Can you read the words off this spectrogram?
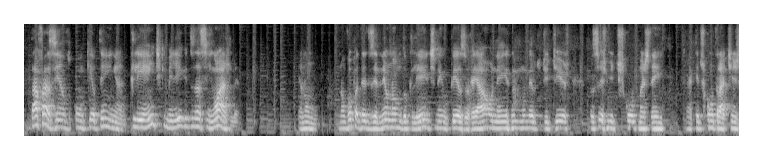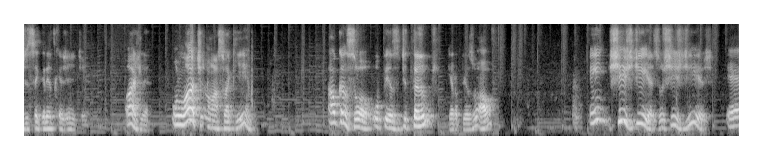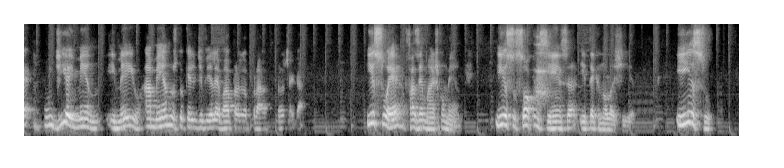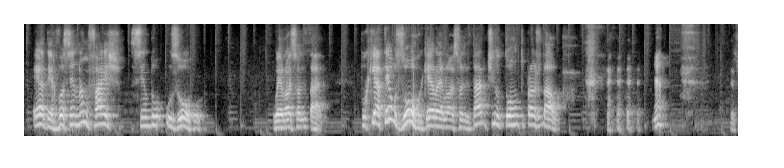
está fazendo com que eu tenha cliente que me liga e diz assim, Osler, eu não, não vou poder dizer nem o nome do cliente, nem o peso real, nem o número de dias. Vocês me desculpem, mas tem aqueles contratinhos de segredo que a gente. Osler, um lote nosso aqui alcançou o peso de tanto, que era o peso alvo, em X dias. Os X dias é um dia e, men e meio a menos do que ele devia levar para chegar. Isso é fazer mais com menos. Isso só com ciência e tecnologia. E isso, Éder, você não faz sendo o Zorro, o herói solitário. Porque até o Zorro, que era o herói solitário, tinha o tonto para ajudá-lo. Né?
